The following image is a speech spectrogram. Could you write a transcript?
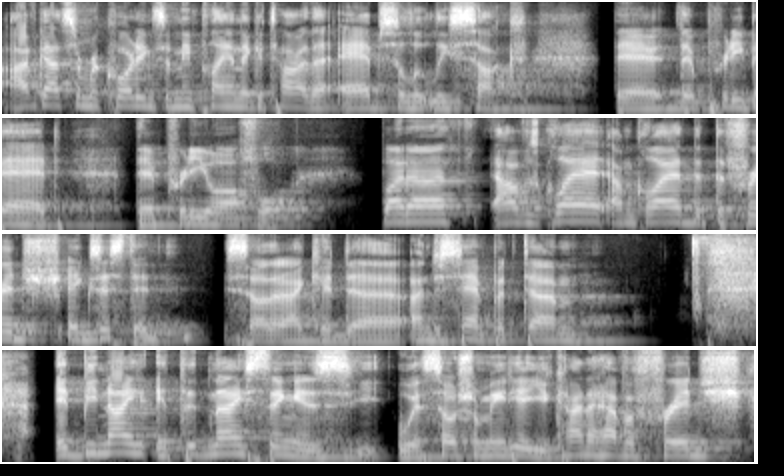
I've got some recordings of me playing the guitar that absolutely suck. They're they're pretty bad. They're pretty awful. But uh, I was glad. I'm glad that the fridge existed so that I could uh, understand. But um, it'd be nice. It, the nice thing is with social media, you kind of have a fridge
